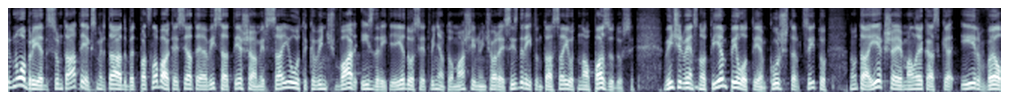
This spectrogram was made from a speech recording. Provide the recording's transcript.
ir nobriedis un tā attieksme ir tāda, bet pats labākais, jā, tajā visā tiešām ir sajūta, ka viņš var izdarīt. Ja iedosiet viņam to mašīnu, viņš varēs izdarīt, un tā sajūta nav pazudusi. Viņš ir viens no tiem pilotiem, kurš, starp citu, nu, tā iekšēji man liekas, ka ir vēl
